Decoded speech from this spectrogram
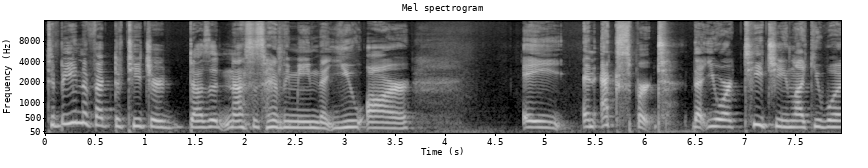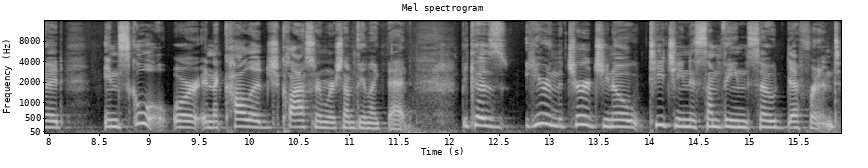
to be an effective teacher doesn't necessarily mean that you are a an expert that you are teaching like you would in school or in a college classroom or something like that. Because here in the church, you know, teaching is something so different.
